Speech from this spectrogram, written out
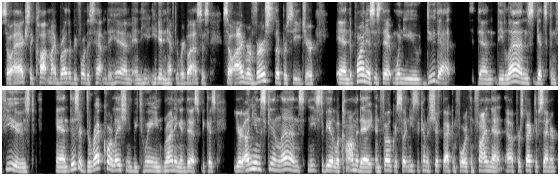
So I actually caught my brother before this happened to him, and he he didn't have to wear glasses. So I reversed the procedure. And the point is, is that when you do that, then the lens gets confused. And there's a direct correlation between running and this because your onion skin lens needs to be able to accommodate and focus. So it needs to kind of shift back and forth and find that uh, perspective center.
